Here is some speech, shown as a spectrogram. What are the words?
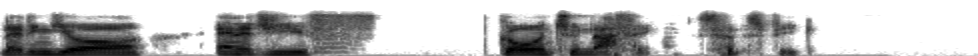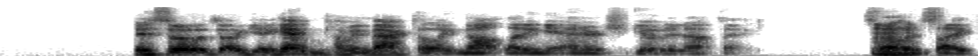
letting your energy f- go into nothing so to speak and so it's again coming back to like not letting your energy go to nothing. So mm-hmm. it's like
